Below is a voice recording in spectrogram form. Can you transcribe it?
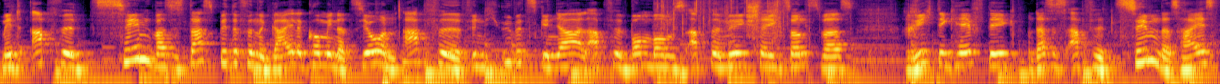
mit Apfelzimt. Was ist das bitte für eine geile Kombination? Apfel finde ich übelst genial. Apfelbonbons, Apfelmilchshake, sonst was. Richtig heftig. Und das ist Apfelzimt. Das heißt,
